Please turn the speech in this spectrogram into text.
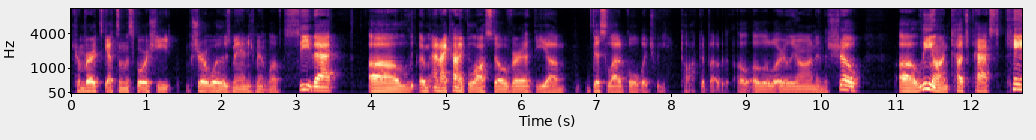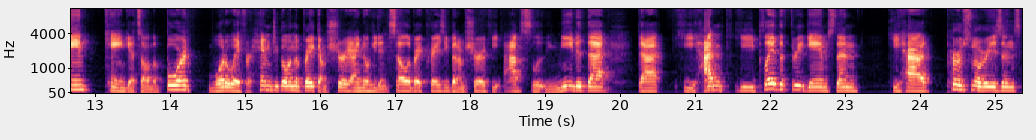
converts, gets on the score sheet. I'm sure Oilers management love to see that. Uh, and I kind of glossed over the um, disallowed goal, which we talked about a, a little early on in the show. Uh, Leon touch past Kane. Kane gets on the board. What a way for him to go in the break. I'm sure, I know he didn't celebrate crazy, but I'm sure he absolutely needed that. That he hadn't, he played the three games, then he had personal reasons.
